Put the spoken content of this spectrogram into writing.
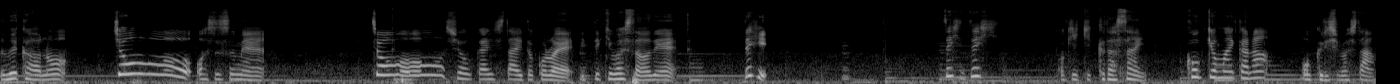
梅川の超おすすめ超紹介したいところへ行ってきましたのでぜひ、ぜひぜひお聴きください。皇居前からお送りしました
